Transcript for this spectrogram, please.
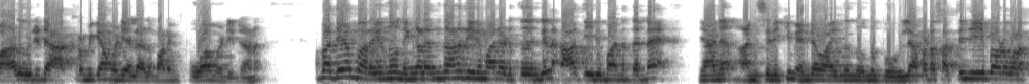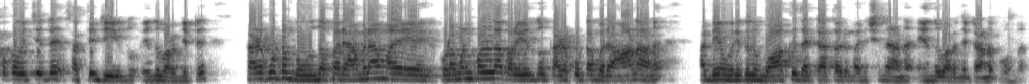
വാൾ ഊരിയിട്ട് ആക്രമിക്കാൻ വേണ്ടിയല്ല ആൾ മടങ്ങി പോവാൻ വേണ്ടിയിട്ടാണ്. അപ്പൊ അദ്ദേഹം പറയുന്നു നിങ്ങൾ എന്താണ് തീരുമാനം എടുത്തതെങ്കിൽ ആ തീരുമാനം തന്നെ ഞാൻ അനുസരിക്കും. എന്റെ വായിൽ നിന്നൊന്നും പോവില്ല. അവിടെ സത്യം ചെയ്യുമ്പോൾ അവിടെ വിളക്കൊക്കെ വെച്ചിട്ട് സത്യം ചെയ്യുന്നു എന്ന് പറഞ്ഞിട്ട് കഴക്കൂട്ടം പോകുന്നു. അപ്പൊ രാമനാം കുളമൺപിള്ള പറയുന്നു കഴക്കൂട്ടം ഒരാണാണ്. അദ്ദേഹം ഒരിക്കലും വാക്ക് തെറ്റാത്ത ഒരു മനുഷ്യനാണ് എന്ന് പറഞ്ഞിട്ടാണ് പോകുന്നത്.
